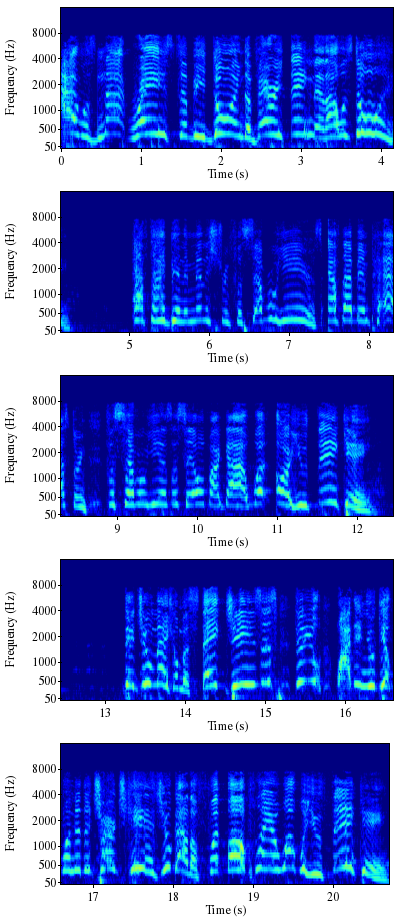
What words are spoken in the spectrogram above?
I was not raised to be doing the very thing that I was doing. After I've been in ministry for several years, after I've been pastoring for several years, I say, Oh my God, what are you thinking? Did you make a mistake, Jesus? Do you, why didn't you get one of the church kids? You got a football player. What were you thinking?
